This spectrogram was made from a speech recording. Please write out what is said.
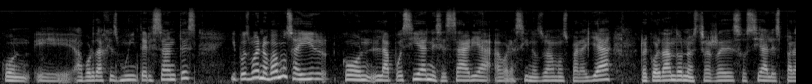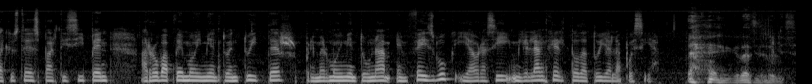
con eh, abordajes muy interesantes. Y pues bueno, vamos a ir con la poesía necesaria, ahora sí nos vamos para allá, recordando nuestras redes sociales para que ustedes participen, arroba P Movimiento en Twitter, Primer Movimiento UNAM en Facebook, y ahora sí, Miguel Ángel, toda tuya la poesía. Gracias, Luis.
